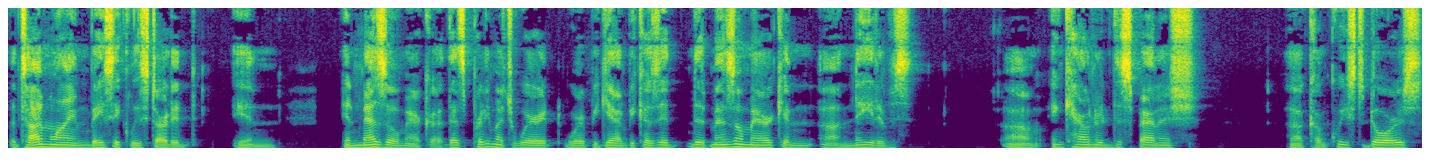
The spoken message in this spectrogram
the timeline basically started in in Mesoamerica. That's pretty much where it where it began because it the Mesoamerican uh, natives um, encountered the Spanish uh, conquistadors,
